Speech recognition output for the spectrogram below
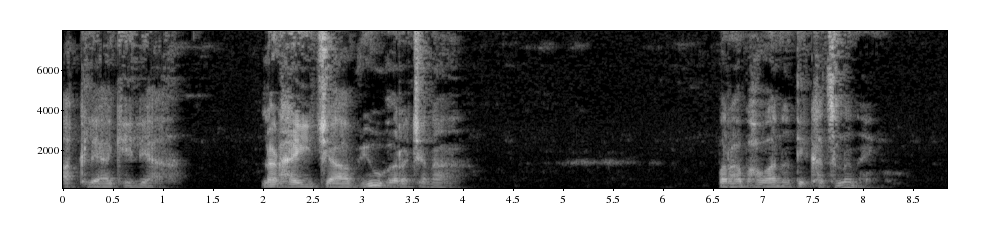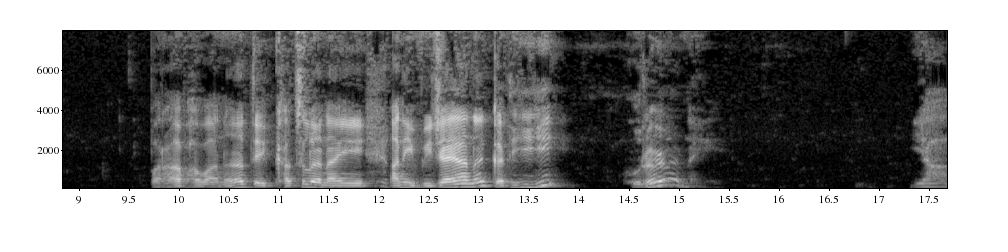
आखल्या गेल्या. लढाईच्या व्यूहरचना. पराभवानं ते खचलं नाही. पराभवानं ते खचलं नाही आणि विजयानं कधीही हुरळलं नाही. या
